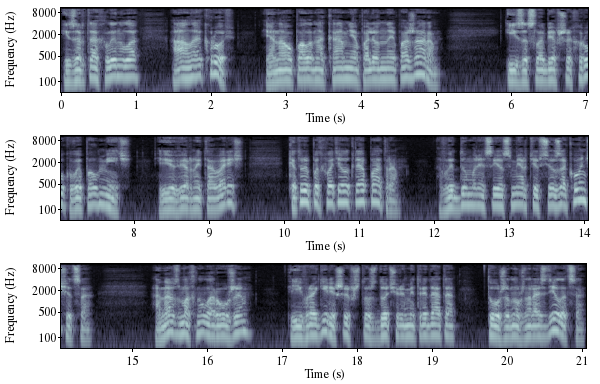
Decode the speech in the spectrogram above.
Изо рта хлынула алая кровь, и она упала на камни, опаленные пожаром. Из ослабевших рук выпал меч. Ее верный товарищ — которую подхватила Клеопатра. Вы думали, с ее смертью все закончится? Она взмахнула оружием, и враги, решив, что с дочерью Митридата тоже нужно разделаться,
